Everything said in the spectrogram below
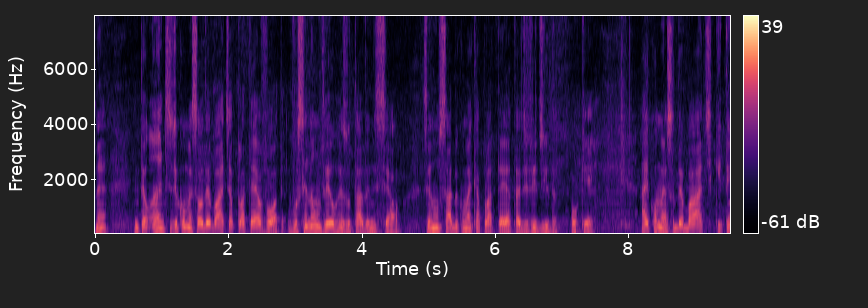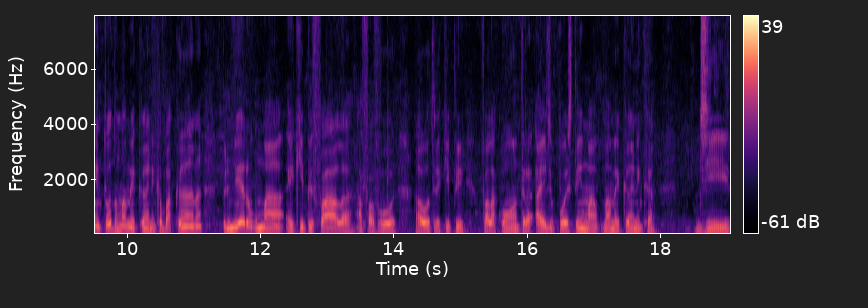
Né? Então, antes de começar o debate, a plateia vota. Você não vê o resultado inicial. Você não sabe como é que a plateia está dividida. Ok. Aí começa o debate que tem toda uma mecânica bacana. Primeiro uma equipe fala a favor, a outra equipe fala contra. Aí depois tem uma, uma mecânica de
